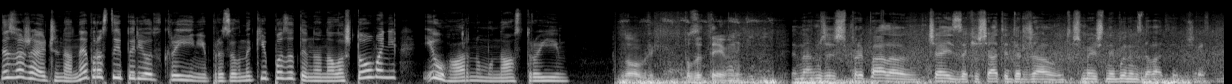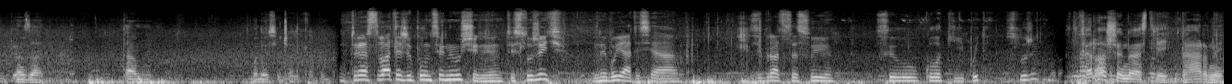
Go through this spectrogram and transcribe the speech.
Незважаючи на непростий період в країні, призовники позитивно налаштовані і у гарному настрої. Добрий, позитивний. Нам же ж припала честь захищати державу, тож ми ж не будемо здавати вже назад. Там буде все чітко. Треба ставати вже повноцінним мужчиною. Ти служить, не боятися, а зібрати свою силу в кулаки і піти служити. Хороший настрій, гарний.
